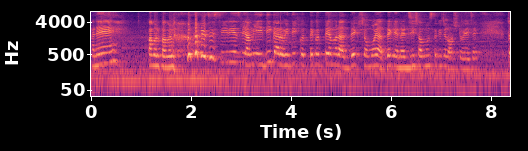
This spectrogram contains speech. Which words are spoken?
মানে পাগল পাগল। সিরিয়াসলি আমি এই দিক আর ওই দিক করতে করতে আমার অর্ধেক সময়, অর্ধেক এনার্জি সমস্ত কিছু নষ্ট হয়েছে তো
